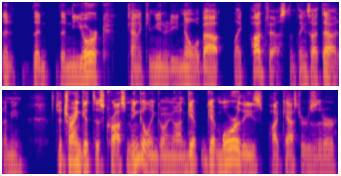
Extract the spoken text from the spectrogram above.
the the the New York kind of community know about like Podfest and things like that. I mean, to try and get this cross mingling going on, get get more of these podcasters that are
